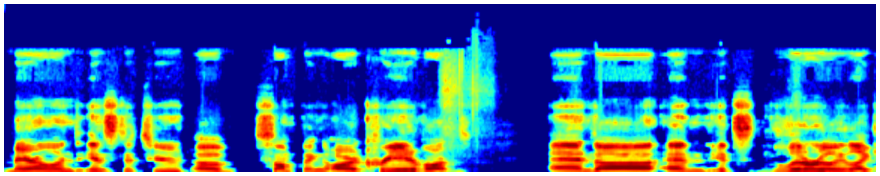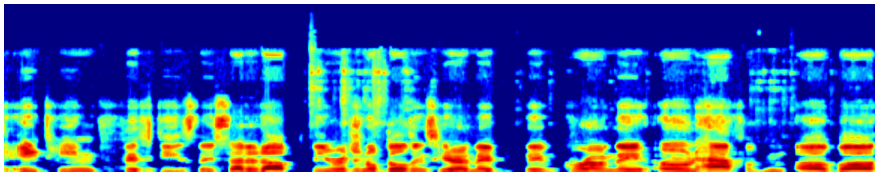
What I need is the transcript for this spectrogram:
Maryland Institute of something art, creative arts, and uh, and it's literally like 1850s. They set it up. The original buildings here, and they've they've grown. They own half of of uh,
